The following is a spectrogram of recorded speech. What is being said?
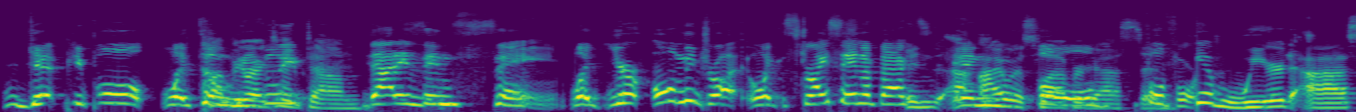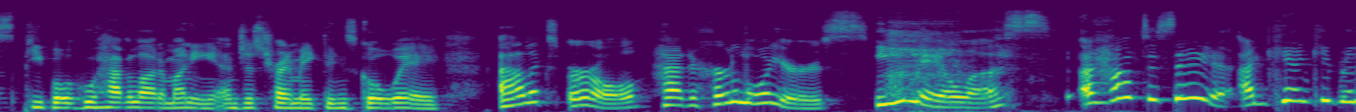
and get people like to Copyright legally- takedown. That is insane. Like you're only draw like Streisand effects And in I was full, flabbergasted. full force. We have weird ass people who have a lot of money and just try to make things go away. Alix Earle had her lawyers email us. I have to say it. I can't keep it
